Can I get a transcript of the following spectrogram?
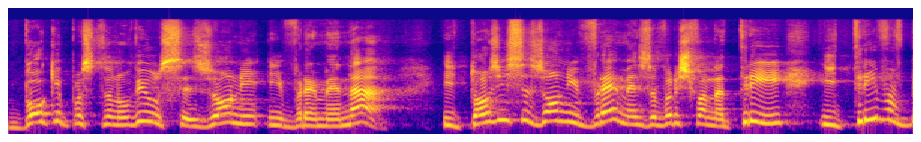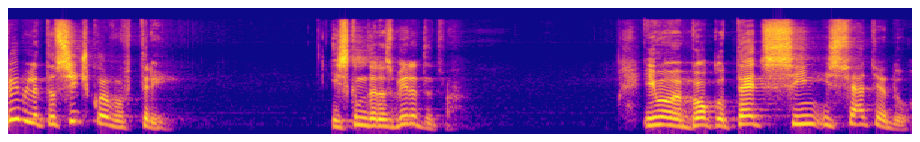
Бог е постановил сезони и времена. И този сезон и време завършва на три. И три в Библията, всичко е в три. Искам да разбирате това. Имаме Бог Отец, Син и Святия Дух.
